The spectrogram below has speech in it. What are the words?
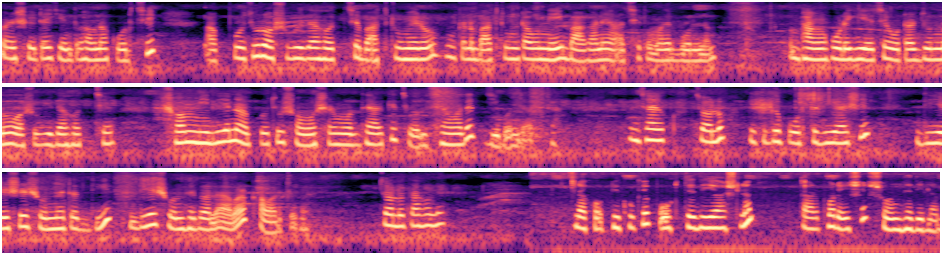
মানে সেটাই চিন্তাভাবনা করছি। আর প্রচুর অসুবিধা হচ্ছে বাথরুমেরও। কেন বাথরুমটাও নেই, বাগানে আছে তোমাদের বললাম। ভাঙা পড়ে গিয়েছে, ওটার জন্য অসুবিধা হচ্ছে। সব মিলিয়ে না প্রচুর সমস্যার মধ্যে আর কি চলছে আমাদের জীবনযাত্রা। যাই হোক, চলো পিকুকে পড়তে দিয়ে আসি। দিয়ে এসে সন্ধ্যাটা দিই। দিয়ে সন্ধ্যেবেলা আবার খাওয়ার জোগাড়। চলো তাহলে। দেখো পিকুকে পড়তে দিয়ে আসলাম, তারপর এসে সন্ধে দিলাম।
